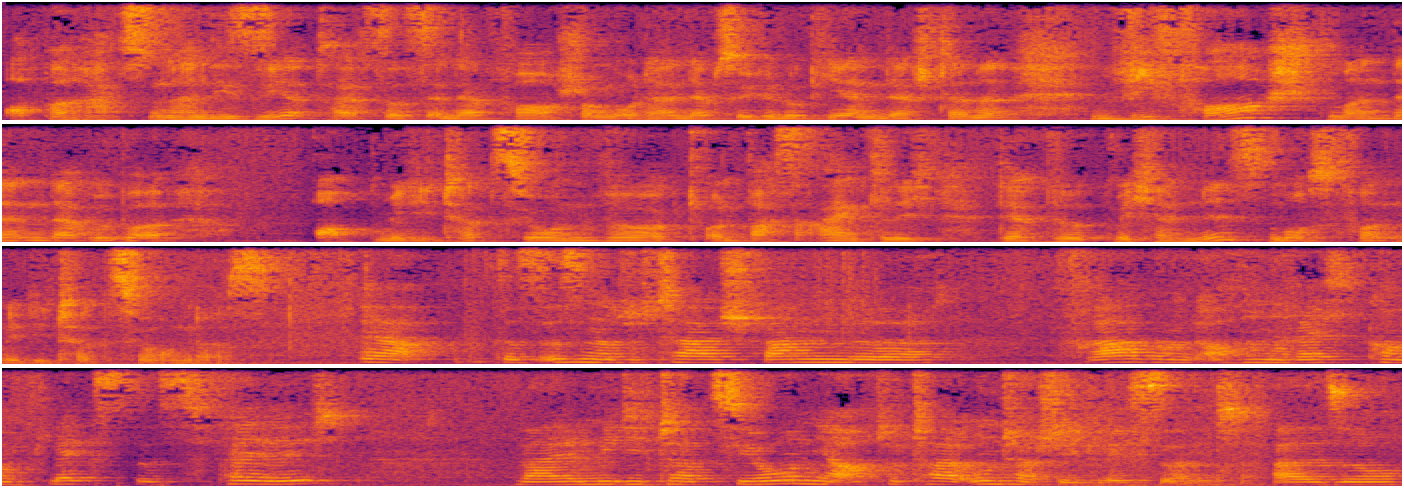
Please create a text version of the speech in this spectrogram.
operationalisiert, heißt das in der Forschung oder in der Psychologie an der Stelle? Wie forscht man denn darüber, ob Meditation wirkt und was eigentlich der Wirkmechanismus von Meditation ist? Ja, das ist eine total spannende Frage und auch ein recht komplexes Feld, weil Meditationen ja auch total unterschiedlich sind. Also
